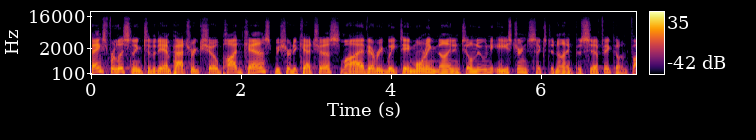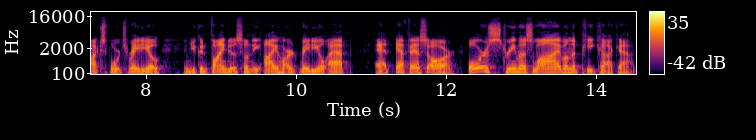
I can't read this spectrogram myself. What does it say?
Thanks for listening to the Dan Patrick Show podcast. Be sure to catch us live every weekday morning, 9 until noon Eastern, 6 to 9 Pacific on Fox Sports Radio. And you can find us on the iHeartRadio app at FSR or stream us live on the Peacock app.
